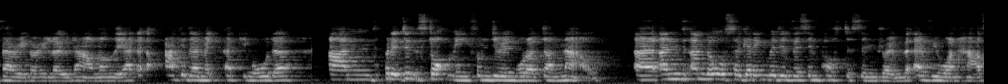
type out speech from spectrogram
very, very low down on the academic pecking order, and but it didn't stop me from doing what I've done now. Uh, and and also getting rid of this imposter syndrome that everyone has.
